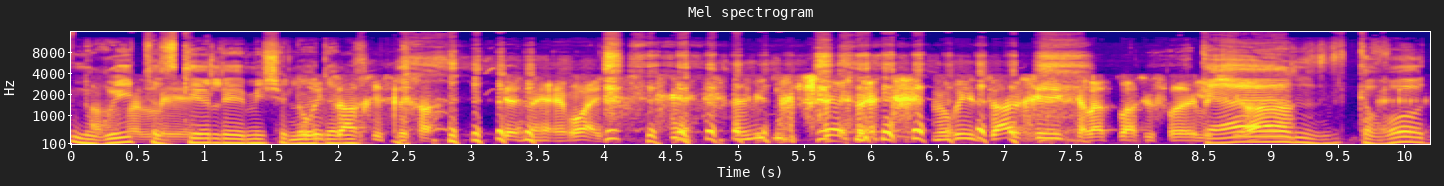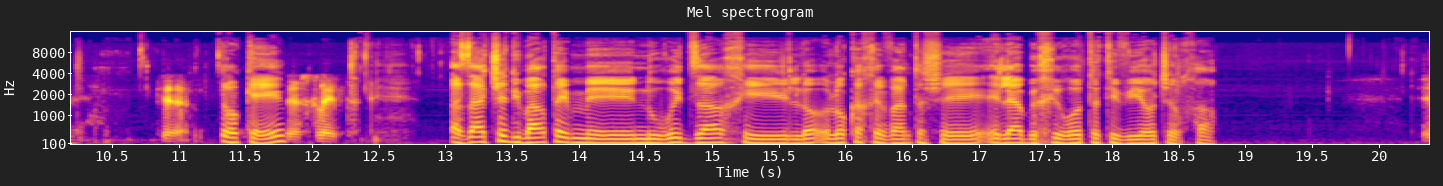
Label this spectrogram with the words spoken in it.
נורית, תזכיר למי שלא נורית יודע. נורית זרחי, סליחה. כן, אה, וואי, אני מתנצל. נורית זרחי, כלת פרס ישראל. כן, כבוד. כן, אוקיי. בהחלט. אז עד שדיברת עם אה, נורית זרחי, לא, לא כך הבנת שאלה הבחירות הטבעיות שלך. אה,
